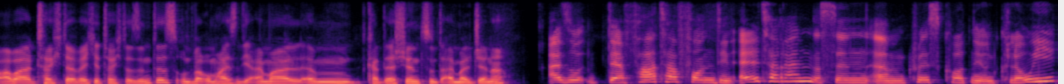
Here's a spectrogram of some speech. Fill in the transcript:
aber Töchter, welche Töchter sind es und warum heißen die einmal ähm, Kardashians und einmal Jenner? Also der Vater von den Älteren, das sind ähm, Chris, Courtney und Chloe,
